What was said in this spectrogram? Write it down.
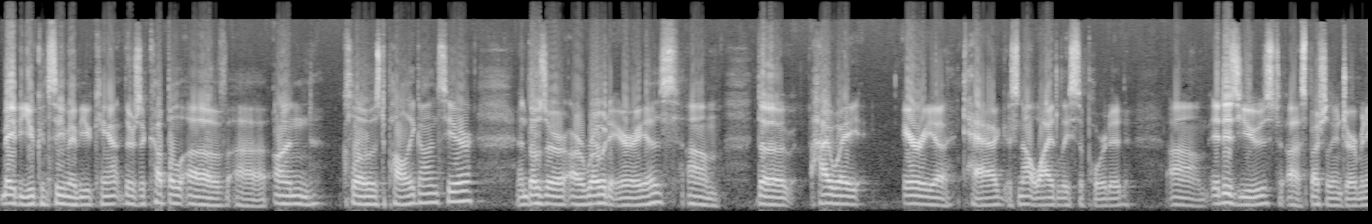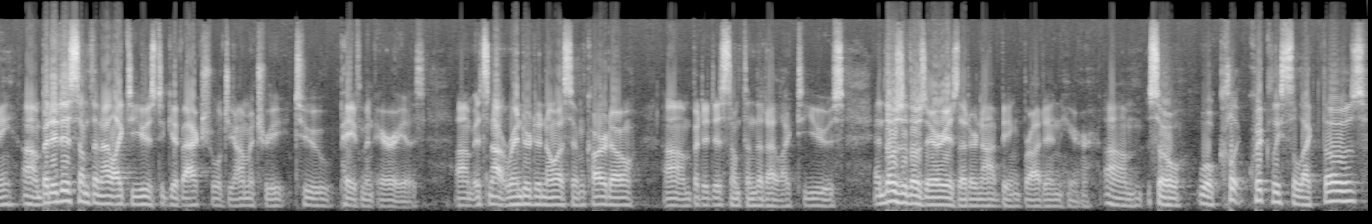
maybe you can see, maybe you can't, there's a couple of uh, unclosed polygons here, and those are our road areas. Um, the highway area tag is not widely supported. Um, it is used, uh, especially in Germany, um, but it is something I like to use to give actual geometry to pavement areas. Um, it's not rendered in OSM Carto, um, but it is something that I like to use. And those are those areas that are not being brought in here. Um, so we'll quickly select those,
